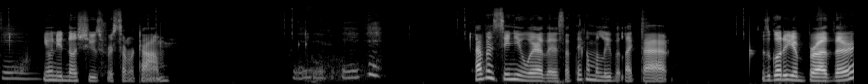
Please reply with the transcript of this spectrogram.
You don't need no shoes for summertime. I haven't seen you wear this. I think I'm gonna leave it like that. Let's go to your brother.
